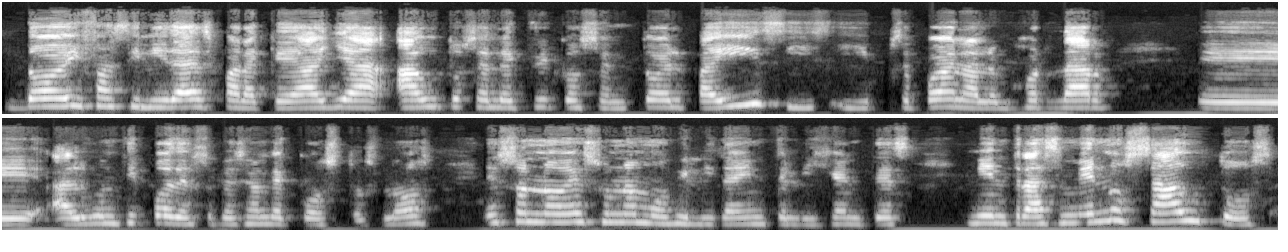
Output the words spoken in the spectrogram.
doy facilidades para que haya autos eléctricos en todo el país y, y se puedan a lo mejor dar eh, algún tipo de supresión de costos, ¿no? Eso no es una movilidad inteligente. Es, mientras menos autos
